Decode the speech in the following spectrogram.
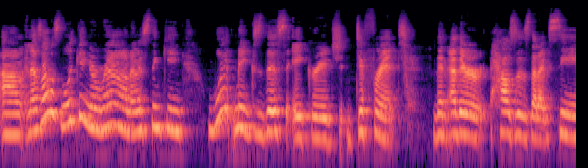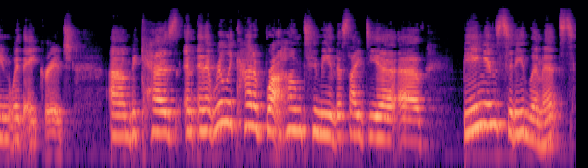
Um, and as I was looking around, I was thinking, what makes this acreage different than other houses that I've seen with acreage? Um, because, and, and it really kind of brought home to me this idea of being in city limits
